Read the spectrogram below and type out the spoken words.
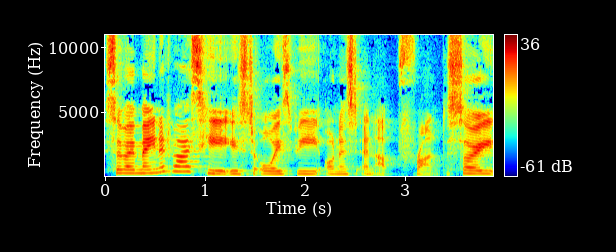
So, my main advice here is to always be honest and upfront. So,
